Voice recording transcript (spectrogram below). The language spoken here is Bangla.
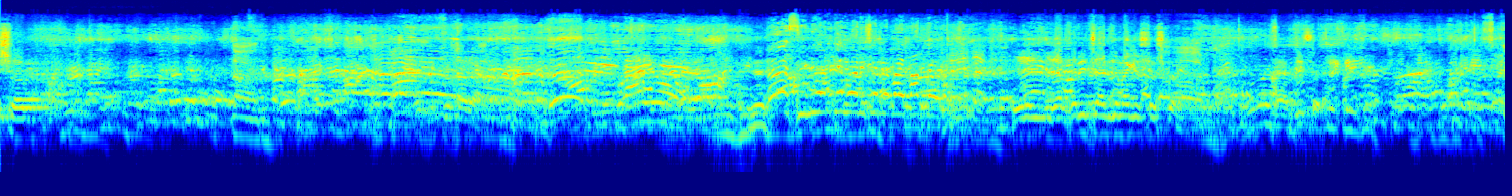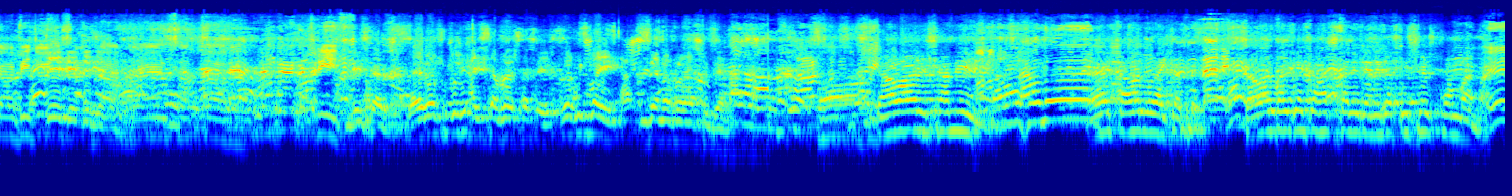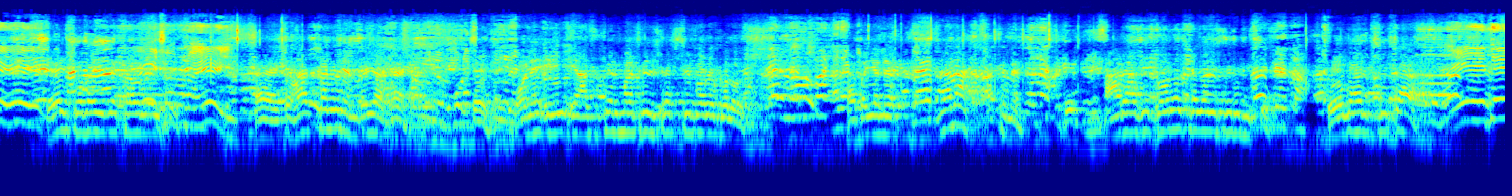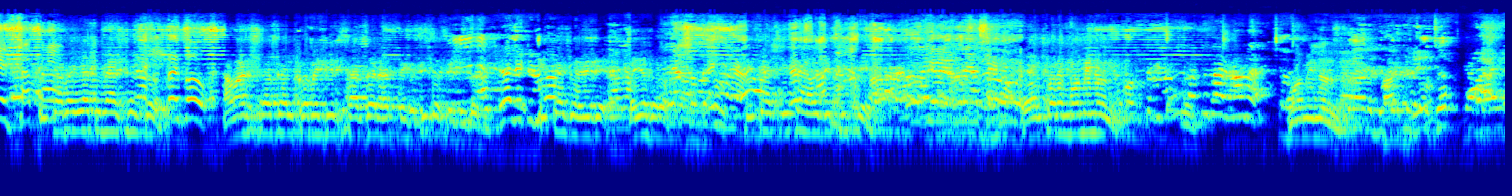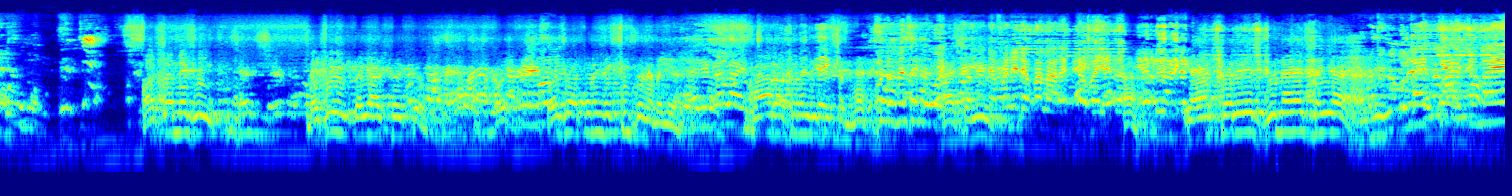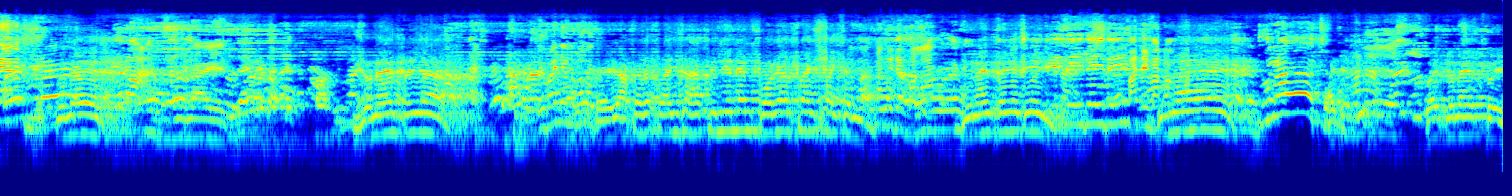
একে একে সব এই রেফারি চারজন আগে শেষ করে। হ্যাঁ জি স্যার জি জি জি জি। জি স্যার রফিকুল আইসা আপনার সাথে। রফিক ভাই আপনি দেন আপনার হাতে দেন। টাওয়ার শামিল টাওয়ার ভাই কাছে টাওয়ার ভাইকে একটা হাত খালি দেন এটা বিশেষ সম্মান। এই সবাই হ্যাঁ একটা হাত খালি দেন ভাইয়া হ্যাঁ। মানে এই আজকের মাঠের সবচেয়ে বড় কলস। হ্যাঁ ভাইয়া না না না আছে না আর আছে বড় খেলা হিসেবে দিচ্ছে এবার পিতা পিতা ভাইয়া তুমি আসছো আমার সকল কমিটির সার্জার হাত থেকে দে ভাইয়া ধরো। ওই যে পিছে এরপরে মমিনুল মমিনুল আচ্ছা ম্যাজিক ম্যাজিক ভাইয়া আসছো ওই যে অটোমেটিক দেখছিস না ভাইয়া? স্যার অটোমেটিক দেখছেন হ্যাঁ। হ্যাঁ শামিম হ্যাঁ। এরপরে জুনায়েদ ভাইয়া। জুনায়েদ। জুনায়েদ ভাইয়া। আপনারা প্রাইজ হাতে নিয়ে নেন পরে আর প্রাইজ পাইছেন না। জুনায়েদ ভাইয়া কই? জুনায়েদ। আচ্ছা জুনায়েদ কই?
